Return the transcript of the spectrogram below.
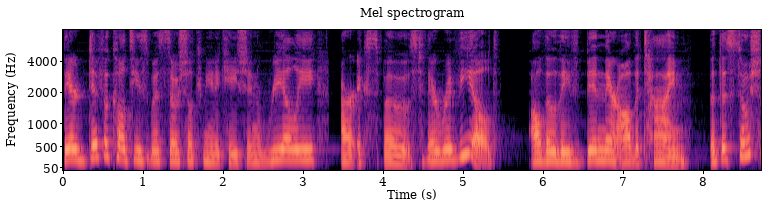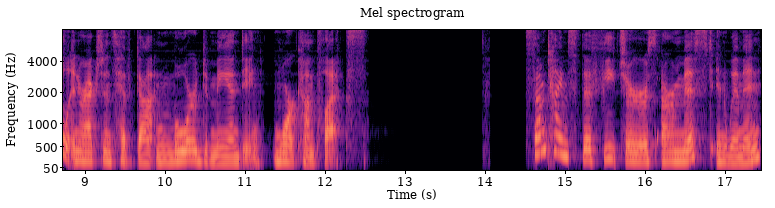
their difficulties with social communication really are exposed. They're revealed, although they've been there all the time but the social interactions have gotten more demanding, more complex. Sometimes the features are missed in women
